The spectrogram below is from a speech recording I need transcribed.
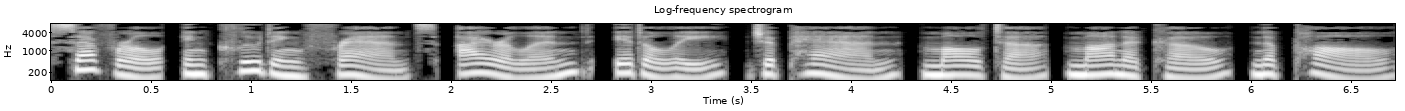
Several, including France, Ireland, Italy, Japan, Malta, Monaco, Nepal,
